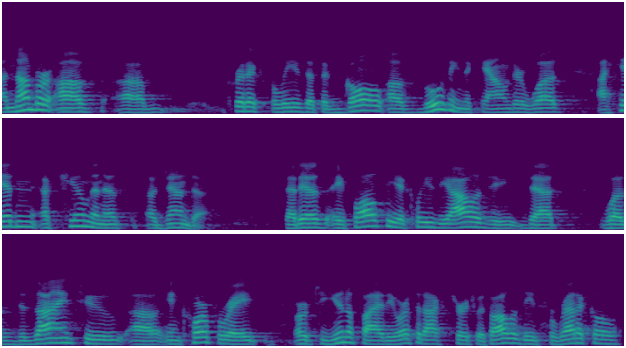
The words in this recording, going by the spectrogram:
A number of um, critics believed that the goal of moving the calendar was a hidden ecumenist agenda. That is, a faulty ecclesiology that was designed to uh, incorporate or to unify the Orthodox Church with all of these heretical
